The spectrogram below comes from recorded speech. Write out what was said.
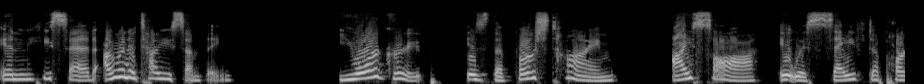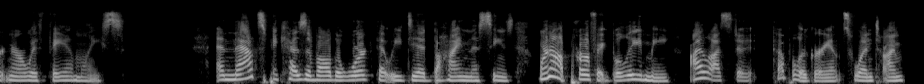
And he said, I want to tell you something. Your group is the first time I saw it was safe to partner with families. And that's because of all the work that we did behind the scenes. We're not perfect, believe me. I lost a couple of grants one time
